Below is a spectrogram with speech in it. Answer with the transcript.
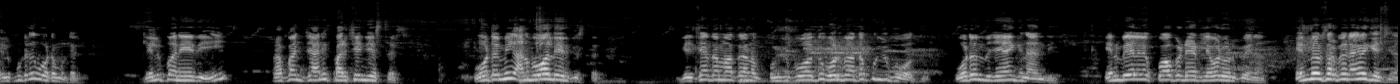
గెలుపు ఉంటుంది ఓటమి ఉంటుంది. గెలుపు అనేది ప్రపంచానికి పరిచయం చేస్తుంది. ఓటమి అనుభవాలు నేర్పిస్తుంది. గెలిచినంత మాత్రాన పొంగిపోవద్దు ఓడిపోయినంత పొంగిపోవద్దు ఓటమి విజయానికి నాంది. ఎనభై ఏళ్ళ కోఆపరేటర్లు ఎవరు ఓడిపోయినా? ఎనభై ఏళ్ళు సరిపోయినా గెలిచిన.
